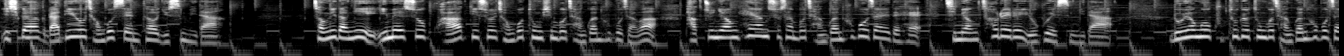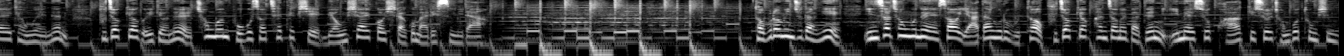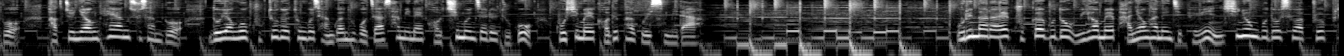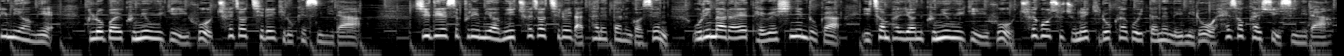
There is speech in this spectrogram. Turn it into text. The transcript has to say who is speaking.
Speaker 1: 이 시각 라디오 정보센터 뉴스입니다. 정의당이 임혜숙 과학기술정보통신부 장관 후보자와 박준영 해양수산부 장관 후보자에 대해 지명 철회를 요구했습니다. 노영우 국토교통부 장관 후보자의 경우에는 부적격 의견을 청문 보고서 채택 시 명시할 것이라고 말했습니다. 더불어민주당이 인사청문회에서 야당으로부터 부적격 판정을 받은 임혜숙 과학기술정보통신부, 박준영 해양수산부, 노형욱 국토교통부 장관 후보자 3인의 거취 문제를 두고 고심을 거듭하고 있습니다. 우리나라의 국가부도 위험을 반영하는 지표인 신용부도 스와프 프리미엄이 글로벌 금융위기 이후 최저치를 기록했습니다. CDS 프리미엄이 최저치를 나타냈다는 것은 우리나라의 대외 신인도가 2008년 금융위기 이후 최고 수준을 기록하고 있다는 의미로 해석할 수 있습니다.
